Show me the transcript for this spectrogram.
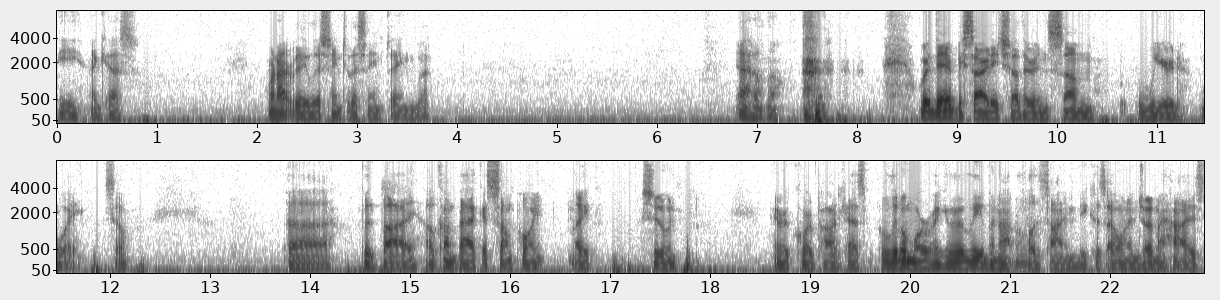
me, I guess. We're not really listening to the same thing, but I don't know. We're there beside each other in some weird way. So, uh, goodbye. I'll come back at some point, like soon, and record podcasts a little more regularly, but not all the time because I want to enjoy my highs.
